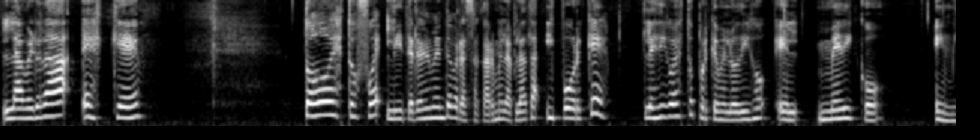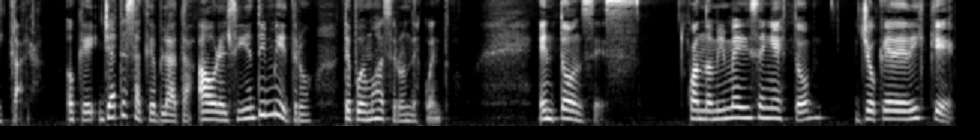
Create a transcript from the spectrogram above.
la verdad es que todo esto fue literalmente para sacarme la plata. ¿Y por qué? Les digo esto porque me lo dijo el médico en mi cara. ¿Ok? Ya te saqué plata. Ahora el siguiente in vitro te podemos hacer un descuento. Entonces, cuando a mí me dicen esto, yo quedé disque,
